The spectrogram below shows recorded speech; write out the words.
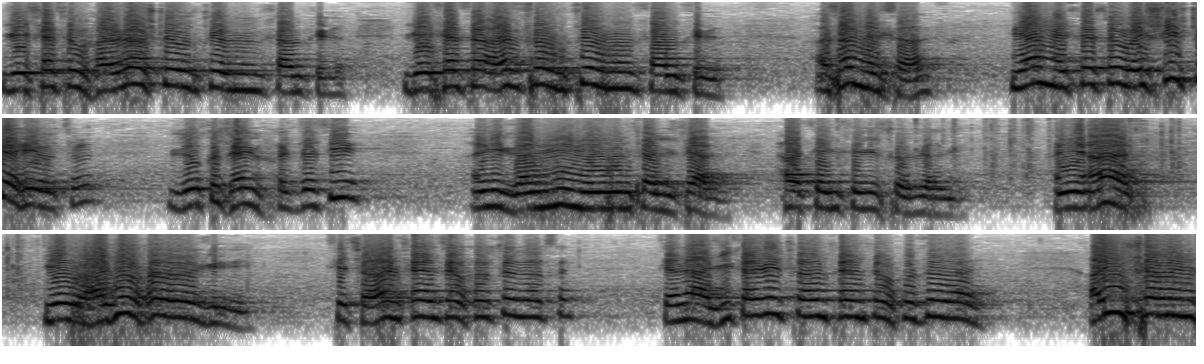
देशाचं परराष्ट्र उंच म्हणून काम केलं. देशाचं अर्थमंत्री म्हणून काम केलं. असा नेता या नेत्याचं वैशिष्ट्य हे होतं लोकशाही पद्धती आणि गांधी नियमांचा विचार. हा त्यांच्यानी शोधला नाही. आणि आज जे भाजपवर गेले ते चव्हाण साहेबांचं होतं नव्हतं त्यांना अधिकारी चव्हाण साहेबांचं होतं नाही आयुष्यामध्ये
